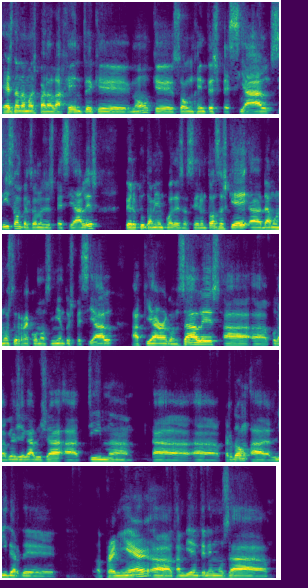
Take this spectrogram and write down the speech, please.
es nada más para la gente que, ¿no? Que son gente especial. Sí, son personas especiales, pero tú también puedes hacer. Entonces, que uh, damos nuestro reconocimiento especial a Kiara González a, a, por haber llegado ya a Team, uh, a, perdón, a líder de Premier. Uh, también tenemos a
